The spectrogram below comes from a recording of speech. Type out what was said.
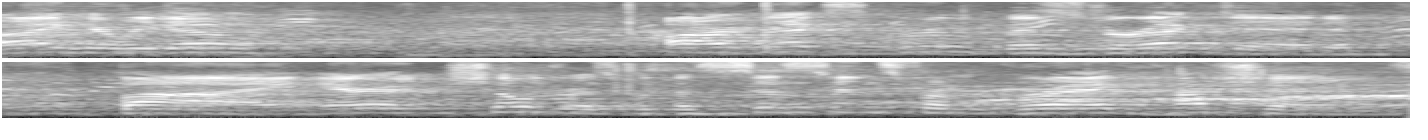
All right, here we go. Our next group is directed by Aaron Childress with assistance from Greg Hutchins.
